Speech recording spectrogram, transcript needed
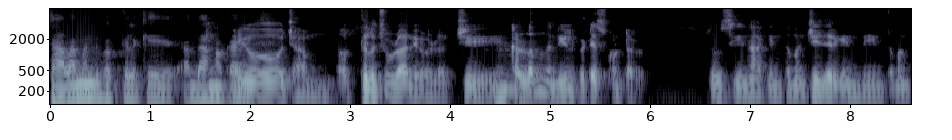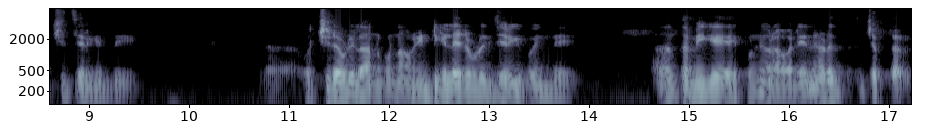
చాలా మంది భక్తులకి దాన్ని ఒక అయ్యో! చా భక్తులు చూడాలి వాళ్ళు వచ్చి. కళ్ళ ముందు నీళ్ళు పెట్టేసుకుంటారు. చూసి నాకు ఇంత మంచి జరిగింది ఇంత మంచి జరిగింది. వచ్చేటప్పుడు ఇలా అనుకున్నాం ఇంటికి వెళ్ళేటప్పుడు ఇది జరిగిపోయింది. అదంతా మీకే పుణ్యం రావాలి అని అడుగు చెప్తారు.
